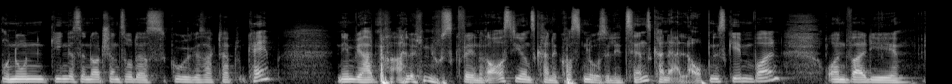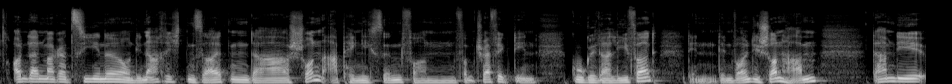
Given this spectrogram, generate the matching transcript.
Und nun ging das in Deutschland so, dass Google gesagt hat, okay, nehmen wir halt mal alle Newsquellen raus, die uns keine kostenlose Lizenz, keine Erlaubnis geben wollen. Und weil die Online-Magazine und die Nachrichtenseiten da schon abhängig sind von, vom Traffic, den Google da liefert, den, den wollen die schon haben, da haben die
